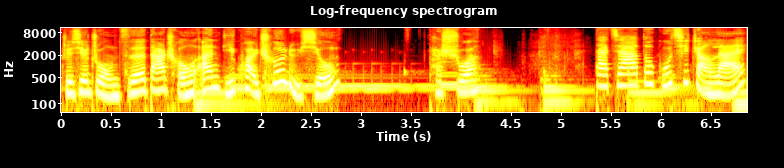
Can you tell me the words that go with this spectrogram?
这些种子搭乘安迪快车旅行。他说：“大家都鼓起掌来，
